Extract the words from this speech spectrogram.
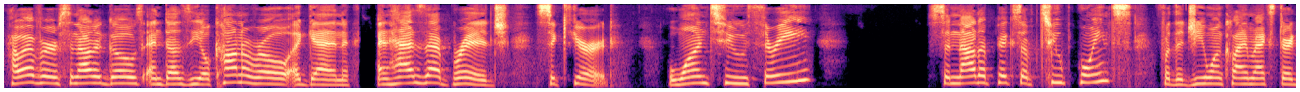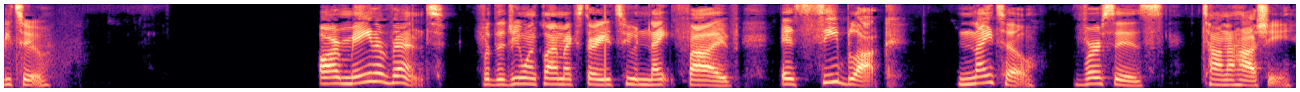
However, Sanada goes and does the O'Connor roll again and has that bridge secured. One, two, three. Sanada picks up two points for the G1 Climax 32. Our main event for the G1 Climax 32 Night 5 is C Block Naito versus Tanahashi.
